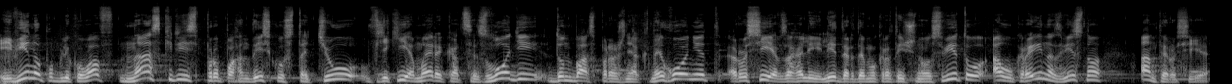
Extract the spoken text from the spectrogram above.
І він опублікував наскрізь пропагандистську статтю, в якій Америка це злодій, Донбас порожняк не гонить, Росія взагалі лідер демократичного світу, а Україна, звісно, антиросія.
